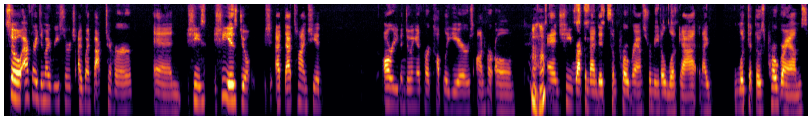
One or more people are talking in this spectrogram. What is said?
So after I did my research, I went back to her and she's she is doing at that time she had already been doing it for a couple of years on her own Mm-hmm. and she recommended some programs for me to look at and i looked at those programs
